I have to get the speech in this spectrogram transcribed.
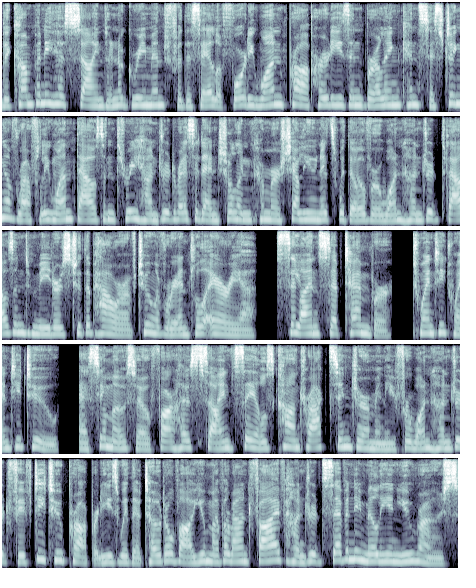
The company has signed an agreement for the sale of 41 properties in Berlin consisting of roughly 1,300 residential and commercial units with over 100,000 meters to the power of 2 of rental area. See in September 2022, S IMMO so far has signed sales contracts in Germany for 152 properties with a total volume of around 570 million euros.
